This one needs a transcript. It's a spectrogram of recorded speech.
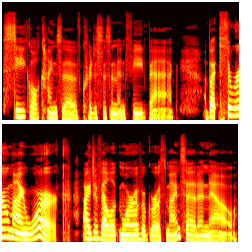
seek all kinds of criticism and feedback. But through my work, I developed more of a growth mindset. And now,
